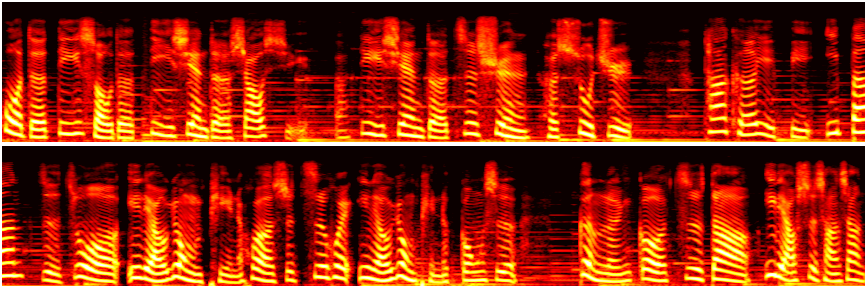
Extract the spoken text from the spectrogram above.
获得第一手的第一线的消息，呃，第一线的资讯和数据，它可以比一般只做医疗用品或者是智慧医疗用品的公司，更能够知道医疗市场上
